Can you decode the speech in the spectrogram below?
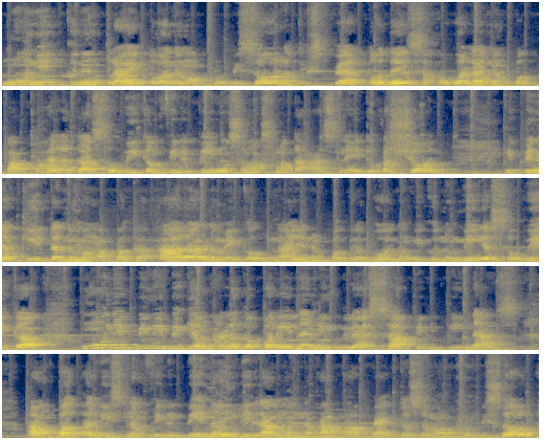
Ngunit kinontra ito ng mga profesor at eksperto dahil sa kawalan ng pagpapahalaga sa wikang Filipino sa mas mataas na edukasyon. Ipinakita ng mga pag-aaral na may kaugnayan ng paglago ng ekonomiya sa wika, ngunit binibigyang halaga pa rin ng Ingles sa Pilipinas. Ang pag-alis ng Filipino hindi lamang nakakaapekto sa mga profesor,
